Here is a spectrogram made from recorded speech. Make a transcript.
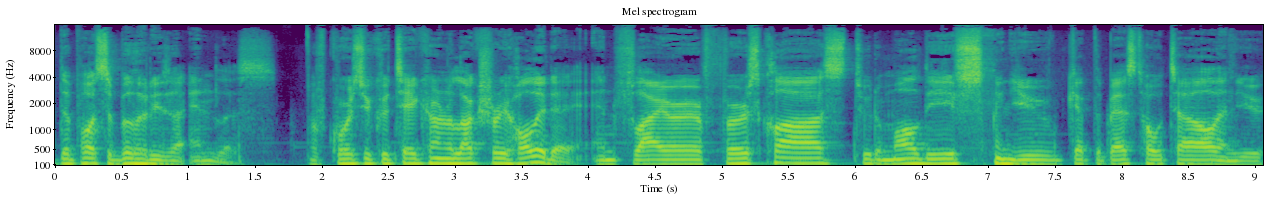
the possibilities are endless. Of course, you could take her on a luxury holiday and fly her first class to the Maldives, and you get the best hotel, and you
